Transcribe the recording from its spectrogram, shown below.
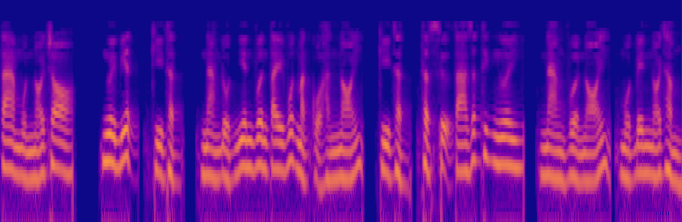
ta muốn nói cho, ngươi biết, kỳ thật, nàng đột nhiên vươn tay vuốt mặt của hắn nói, kỳ thật, thật sự ta rất thích ngươi, nàng vừa nói, một bên nói thầm,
